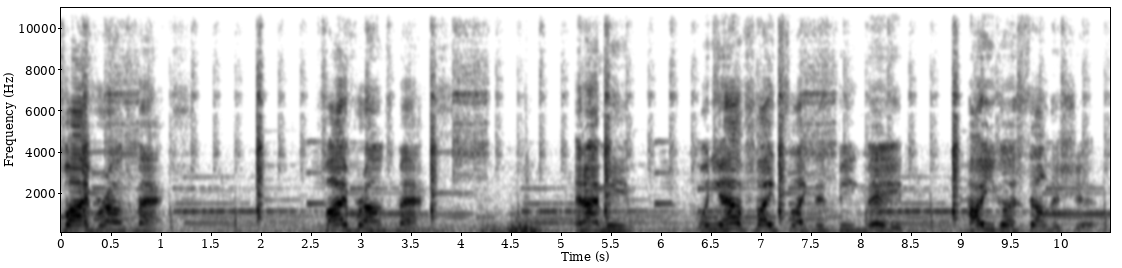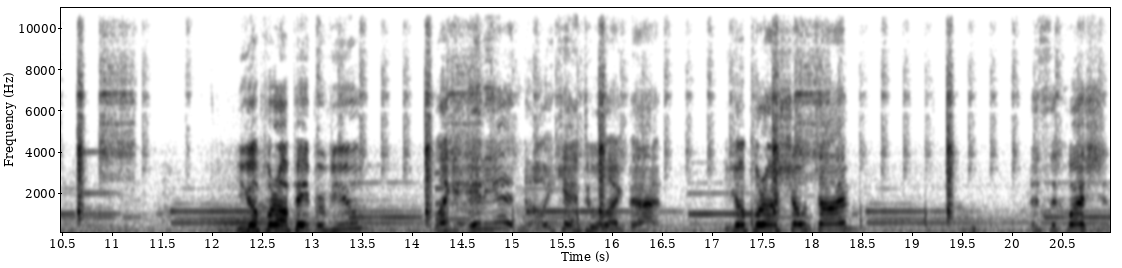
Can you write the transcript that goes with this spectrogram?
five rounds max. Five rounds max. And I mean, when you have fights like this being made, how are you gonna sell this shit? You gonna put on pay-per-view? Like an idiot? No, you can't do it like that. You gonna put on Showtime? Is the question.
